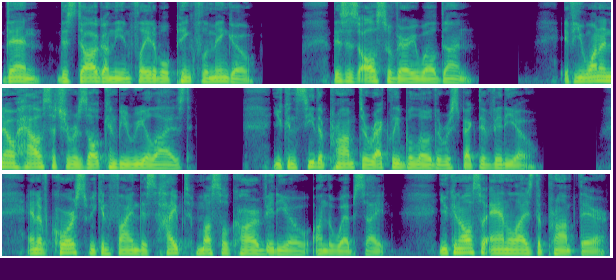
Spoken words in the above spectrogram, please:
Then, this dog on the inflatable pink flamingo. This is also very well done. If you want to know how such a result can be realized, you can see the prompt directly below the respective video. And of course, we can find this hyped muscle car video on the website. You can also analyze the prompt there.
